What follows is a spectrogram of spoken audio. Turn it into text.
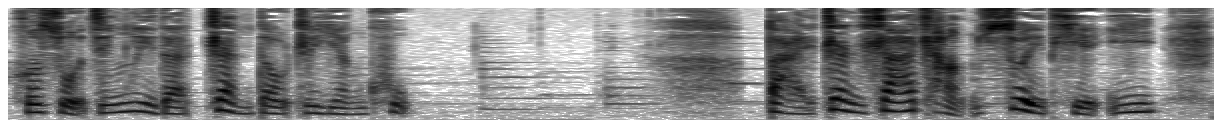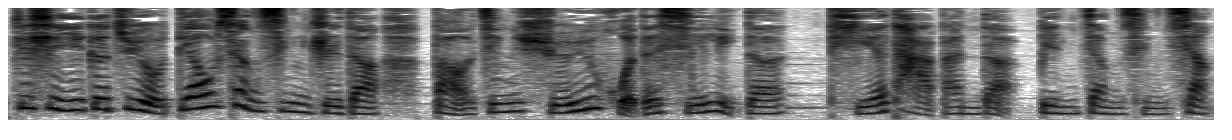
和所经历的战斗之严酷。百战沙场碎铁衣，这是一个具有雕像性质的饱经血与火的洗礼的铁塔般的边将形象，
